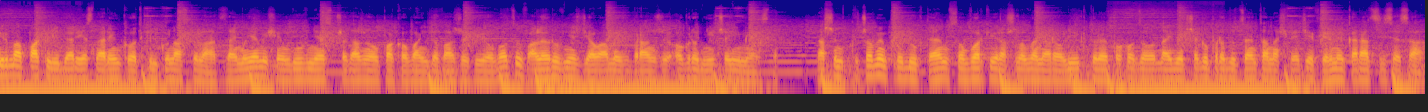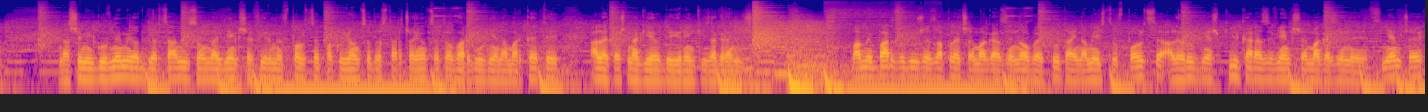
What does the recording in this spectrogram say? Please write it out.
Firma Pack Leader jest na rynku od kilkunastu lat. Zajmujemy się głównie sprzedażą opakowań do warzyw i owoców, ale również działamy w branży ogrodniczej i mięsnej. Naszym kluczowym produktem są worki raszlowe na roli, które pochodzą od największego producenta na świecie, firmy Caracis S.A. Naszymi głównymi odbiorcami są największe firmy w Polsce pakujące, dostarczające towar głównie na markety, ale też na giełdy i rynki zagraniczne. Mamy bardzo duże zaplecze magazynowe tutaj na miejscu w Polsce, ale również kilka razy większe magazyny w Niemczech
